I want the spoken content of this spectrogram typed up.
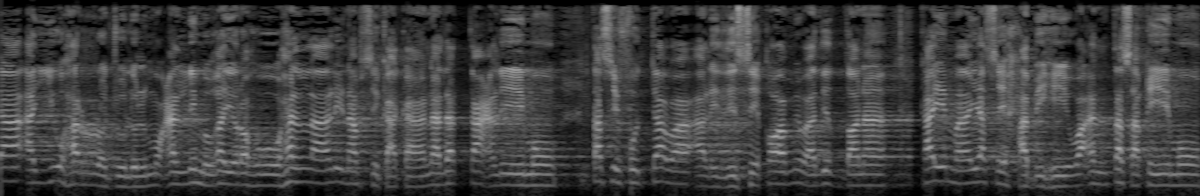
ayyuhar rajulul muallim ghairahu halla li nafsika kana dhat ta'limu tasifu dawa ali dhissiqami wa dhiddana kayma yasihha bihi wa anta saqimu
